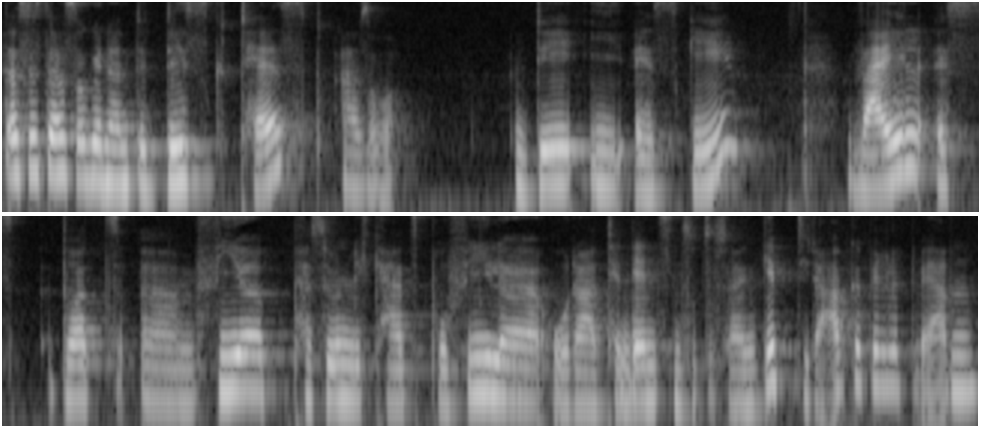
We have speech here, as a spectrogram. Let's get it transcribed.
Das ist der sogenannte DISC-Test, also D-I-S-G weil es dort ähm, vier Persönlichkeitsprofile oder Tendenzen sozusagen gibt, die da abgebildet werden.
